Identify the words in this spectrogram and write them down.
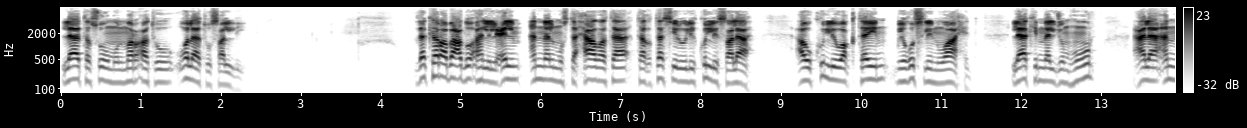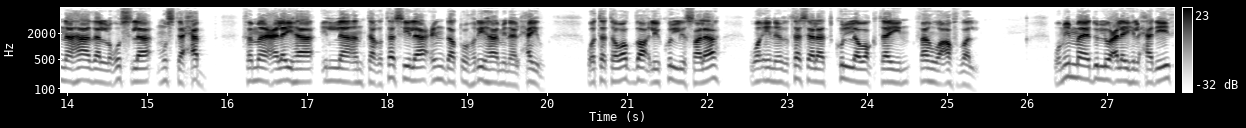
لا تصوم المرأة ولا تصلي. ذكر بعض أهل العلم أن المستحاضة تغتسل لكل صلاة أو كل وقتين بغسل واحد لكن الجمهور على أن هذا الغسل مستحب. فما عليها إلا أن تغتسل عند طهرها من الحيض وتتوضأ لكل صلاة وإن اغتسلت كل وقتين فهو أفضل. ومما يدل عليه الحديث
